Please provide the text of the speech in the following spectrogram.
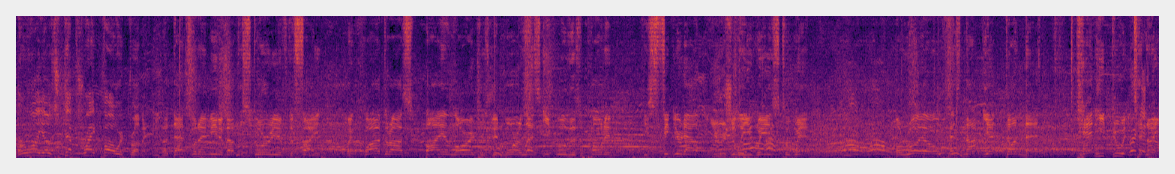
Arroyo steps right forward from it. But that's what I mean about the story of the fight. When Cuadras, by and large, has been more or less equal to his opponent, he's figured out usually ways to win. Arroyo has not yet done that. Can he do it tonight?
